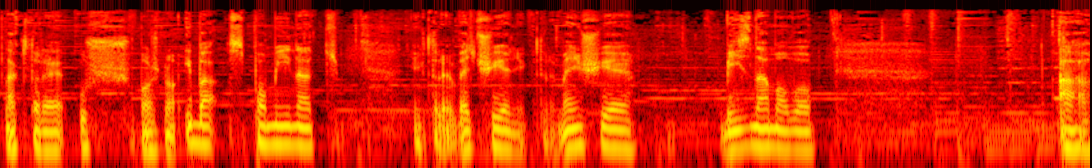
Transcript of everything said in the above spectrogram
na ktoré už možno iba spomínať, niektoré väčšie, niektoré menšie, významovo a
